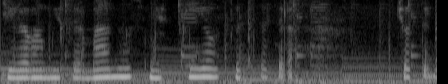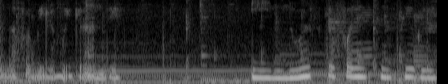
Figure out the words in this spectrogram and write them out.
Llegaban mis hermanos, mis tíos, etc. Yo tengo una familia muy grande y no es que fuera insensible.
